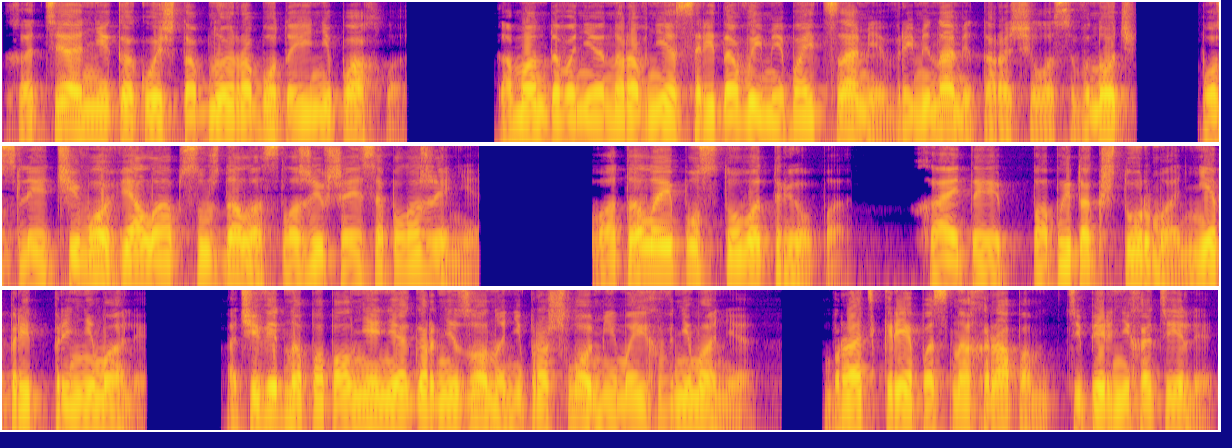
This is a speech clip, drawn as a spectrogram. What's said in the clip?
Хотя никакой штабной работой и не пахло. Командование наравне с рядовыми бойцами временами таращилось в ночь, после чего вяло обсуждало сложившееся положение. Хватало и пустого трепа. Хайты попыток штурма не предпринимали. Очевидно, пополнение гарнизона не прошло мимо их внимания. Брать крепость нахрапом теперь не хотели.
